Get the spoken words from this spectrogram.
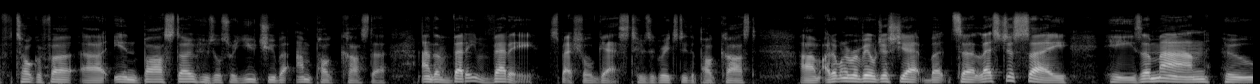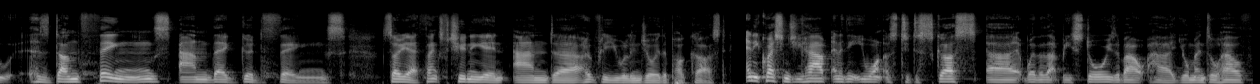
photographer, uh, Ian Barstow, who's also a YouTuber and podcaster, and a very, very special guest who's agreed to do the podcast. Um, I don't want to reveal just yet, but uh, let's just say he's a man who has done things, and they're good things. So, yeah, thanks for tuning in, and uh, hopefully, you will enjoy the podcast. Any questions you have, anything you want us to discuss, uh, whether that be stories about uh, your mental health,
